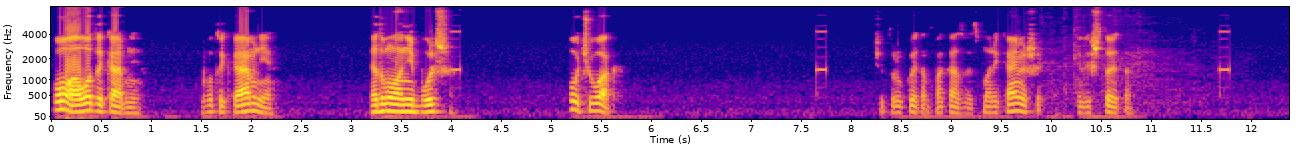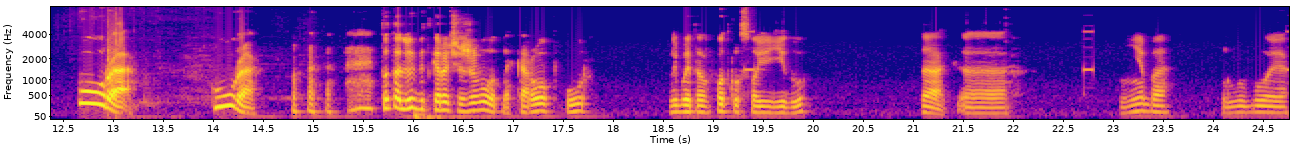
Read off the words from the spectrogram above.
О, а вот и камни. Вот и камни. Я думал, они больше. О, чувак. Что-то рукой там показывает. Смотри, камешек. Или что это? Кура! Кура! Кто-то любит, короче, животных. Коров, кур. Либо это он фоткал свою еду. Так. Э небо голубое.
